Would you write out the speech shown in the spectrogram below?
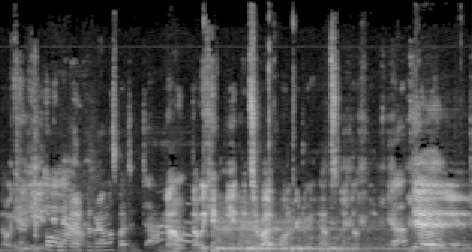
now we Okay, can eat- eat. eat. Oh, it now. because we're almost about to die. Now, now we can eat and survive longer doing absolutely nothing. Yeah. Yay!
